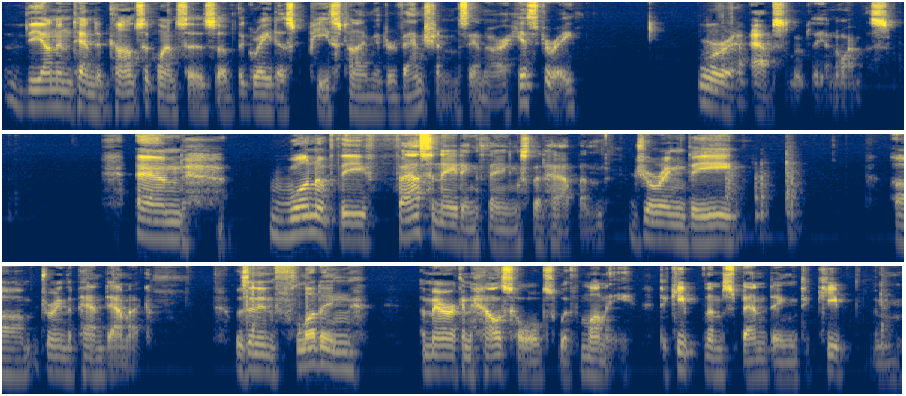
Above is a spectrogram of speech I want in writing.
the unintended consequences of the greatest peacetime interventions in our history were absolutely enormous. And one of the fascinating things that happened during the um, during the pandemic was that in flooding American households with money to keep them spending, to keep them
